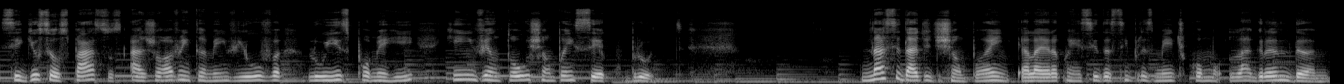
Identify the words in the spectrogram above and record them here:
Seguiu seus passos a jovem também viúva Louise Pommery, que inventou o champanhe seco, Brut. Na cidade de Champagne, ela era conhecida simplesmente como La Grande Dame.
